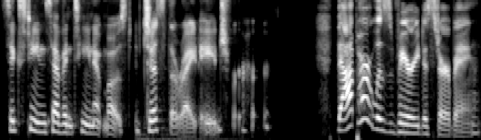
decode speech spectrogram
16, 17 at most. Just the right age for her. That part was very disturbing.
